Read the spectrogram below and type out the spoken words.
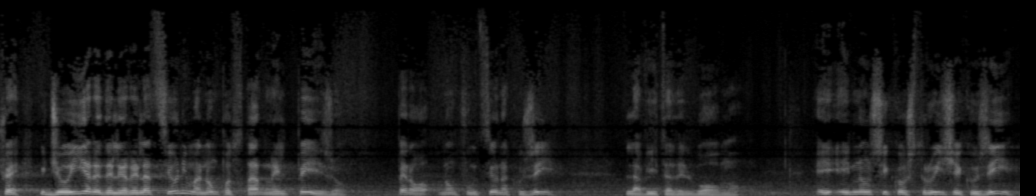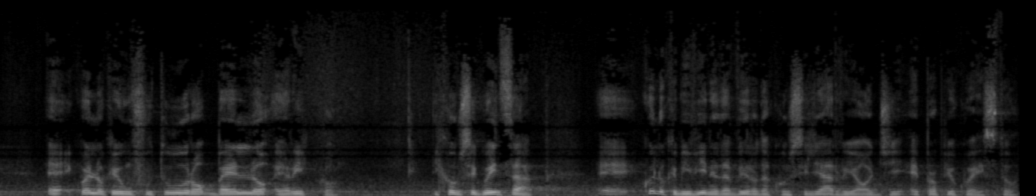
Cioè gioire delle relazioni ma non portarne il peso. Però non funziona così la vita dell'uomo e, e non si costruisce così eh, quello che è un futuro bello e ricco. Di conseguenza, eh, quello che mi viene davvero da consigliarvi oggi è proprio questo,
